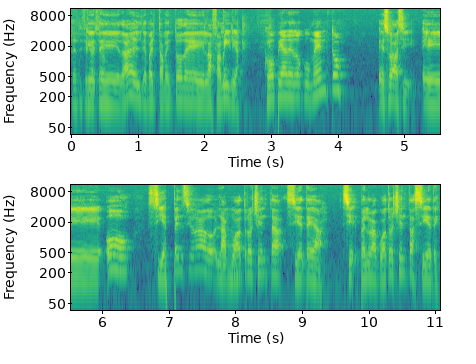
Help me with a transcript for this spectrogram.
Certificación. que te da el Departamento de la Familia. Copia de documento. Eso es así. Eh, o si es pensionado, la 487A. Sí, perdón, la 487.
